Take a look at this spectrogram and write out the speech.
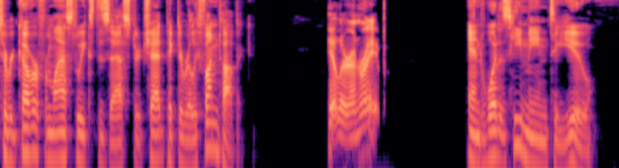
to recover from last week's disaster, Chad picked a really fun topic. Hitler and rape. And what does he mean to you?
